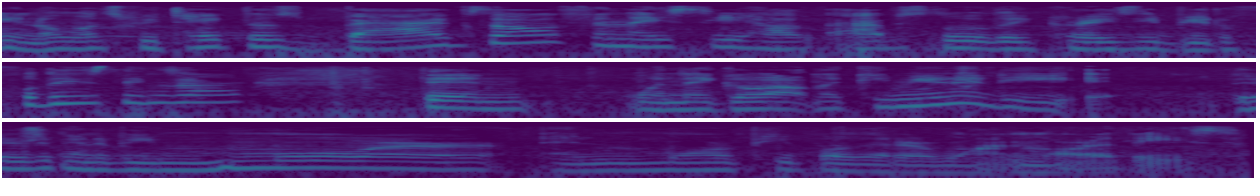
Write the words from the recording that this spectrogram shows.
you know, once we take those bags off and they see how absolutely crazy beautiful these things are, then when they go out in the community, there's going to be more and more people that are wanting more of these.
